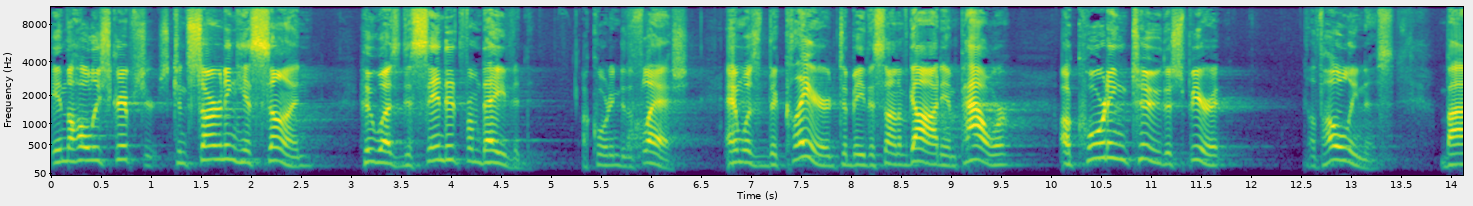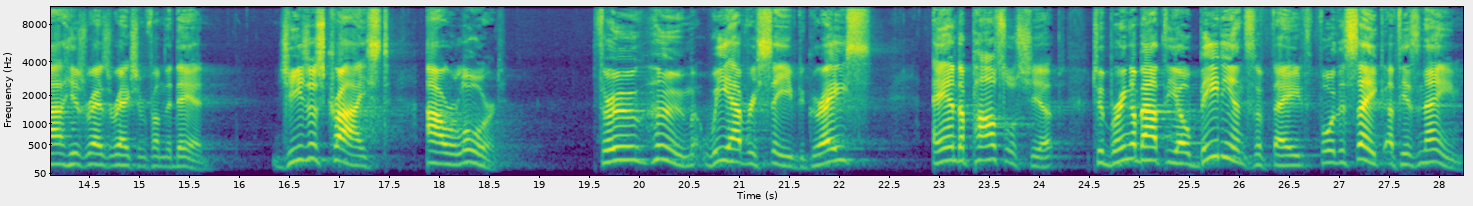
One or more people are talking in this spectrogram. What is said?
in the Holy Scriptures concerning his son, who was descended from David according to the flesh, and was declared to be the Son of God in power according to the Spirit of holiness by his resurrection from the dead Jesus Christ our Lord, through whom we have received grace and apostleship to bring about the obedience of faith for the sake of his name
